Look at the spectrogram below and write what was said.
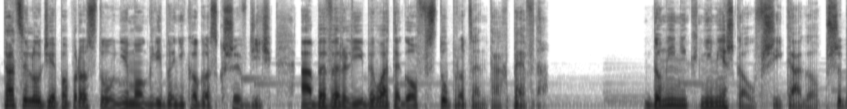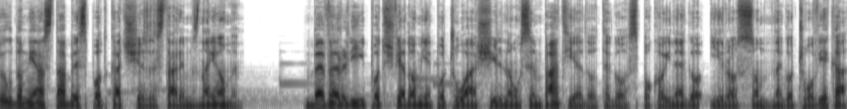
Tacy ludzie po prostu nie mogliby nikogo skrzywdzić, a Beverly była tego w stu procentach pewna. Dominik nie mieszkał w Chicago, przybył do miasta, by spotkać się ze starym znajomym. Beverly podświadomie poczuła silną sympatię do tego spokojnego i rozsądnego człowieka,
